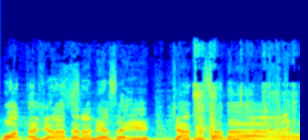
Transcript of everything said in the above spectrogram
bota gelada na mesa aí, Thiago Sadal.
